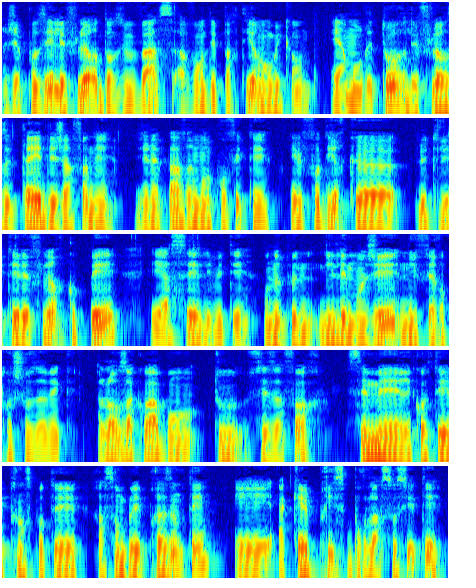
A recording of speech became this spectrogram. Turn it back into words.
j'ai posé les fleurs dans une vase avant de partir en week-end. Et à mon retour, les fleurs étaient déjà fanées. Je n'ai pas vraiment profité. Il faut dire que l'utilité des fleurs coupées est assez limitée. On ne peut ni les manger ni faire autre chose avec. Alors à quoi bon tous ces efforts? S'aimer, récolter, transporter, rassembler, présenter? Et à quel prix pour la société?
